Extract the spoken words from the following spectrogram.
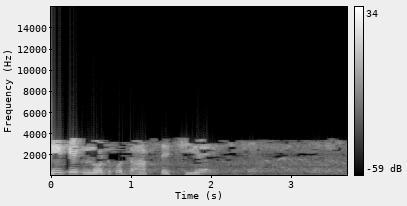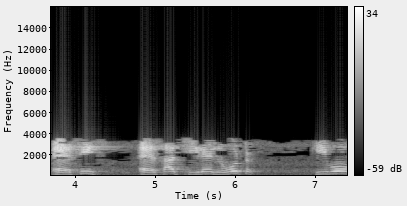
एक एक नोट को दांत से चीरे। ऐसी, ऐसा चीरे नोट कि वो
